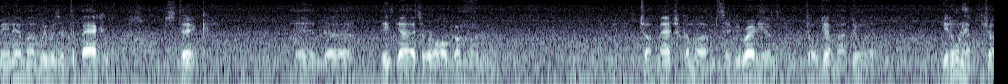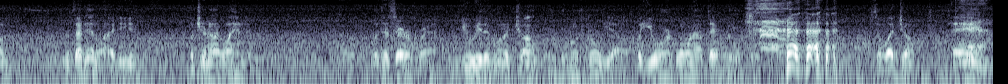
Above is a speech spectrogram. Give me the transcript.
Me and him we was at the back of the stick and uh, these guys were all gone. Jump master come up and said, "You ready?" I said, told you I'm not doing it. You don't have to jump because I didn't lie to you, but you're not landing with this aircraft. You either going to jump or we're going to throw you out, but you are going out that door. so I jumped, and Yeah.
